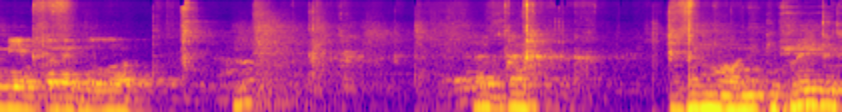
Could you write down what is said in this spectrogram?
мімко не було. Ну, це замовники прийдуть,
